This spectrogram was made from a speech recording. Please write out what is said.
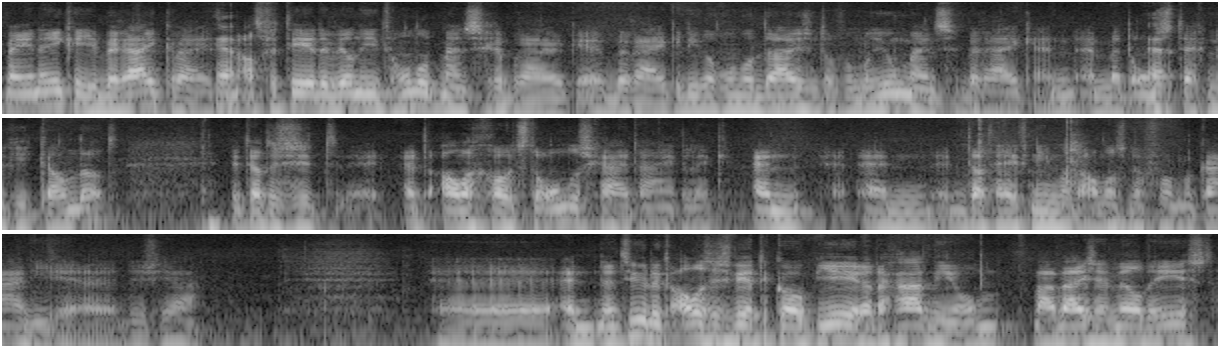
ben je in één keer je bereik kwijt. Ja. Een adverteerder wil niet 100 mensen gebruiken, eh, bereiken, die wil 100.000 of een miljoen mensen bereiken. En, en met onze Ja. technologie kan dat. Dat is het, het allergrootste onderscheid eigenlijk. En, en dat heeft niemand anders nog voor elkaar. Die, dus ja. Eh, en natuurlijk, alles is weer te kopiëren, daar gaat het niet om. Maar wij zijn wel de eerste.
